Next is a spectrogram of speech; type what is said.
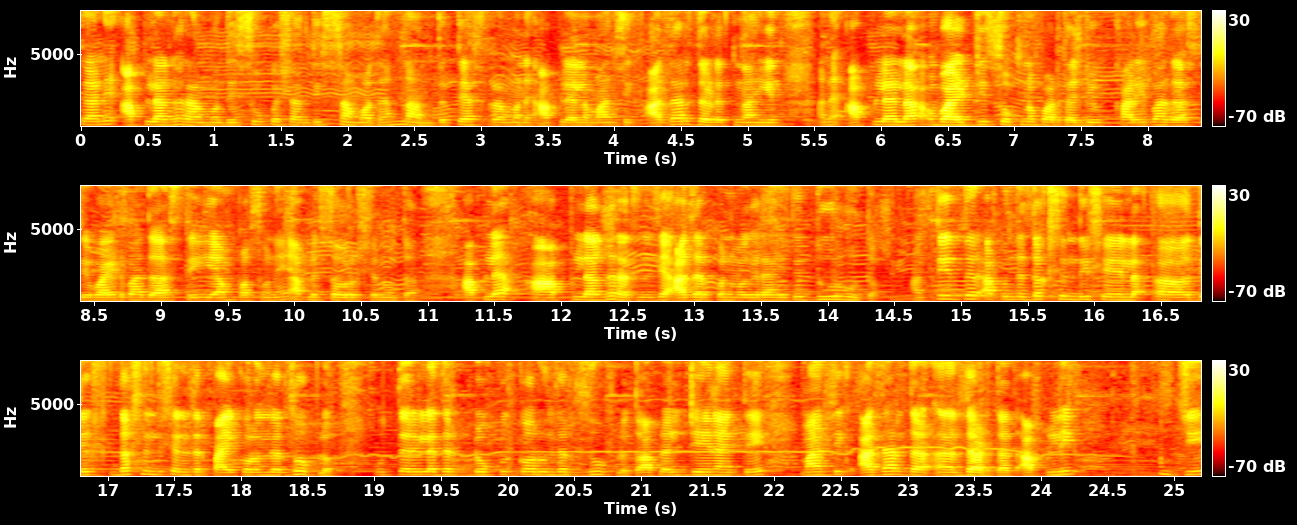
त्याने आपल्या घरामध्ये सुखशांती समाधान नांदतं. त्याचप्रमाणे आपल्याला मानसिक आजार जडत नाहीत आणि आपल्याला वाईट जी स्वप्न पडतात जी काळी बाधा असते वाईट बाधा असते यांपासूनही आपले संरक्षण होतं. आपल्या आपल्या घरातले जे आजारपण वगैरे आहे ते दूर होतं. आणि तेच जर आपण जर दक्षिण दिशेला दक्षिण दिशेला जर पाय करून जर झोपलो उत्तरेला जर डोकं करून जर झोपलो तर आपल्याला जे नाही ते मानसिक आजार द जडतात. आपली जी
